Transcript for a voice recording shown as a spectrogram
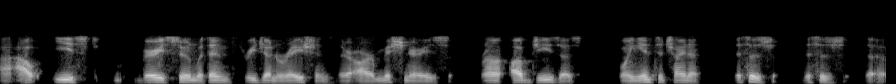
Uh, out east, very soon, within three generations, there are missionaries from, of Jesus going into China. This is this is the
